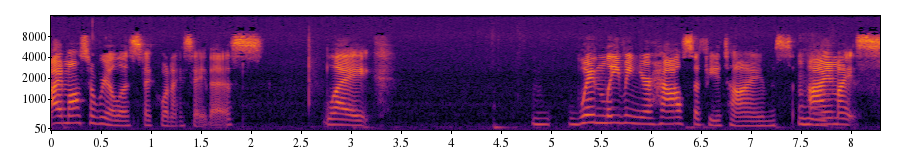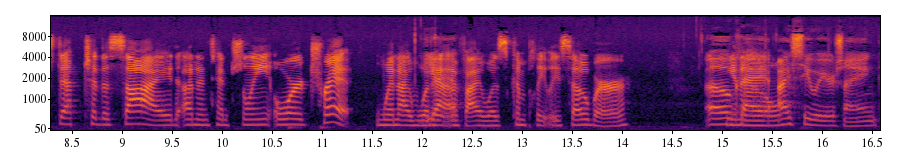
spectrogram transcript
I'm also realistic when I say this. Like when leaving your house a few times, Mhm. I might step to the side unintentionally or trip when I wouldn't Yeah. if I was completely sober. Okay, know. I see what you're saying.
